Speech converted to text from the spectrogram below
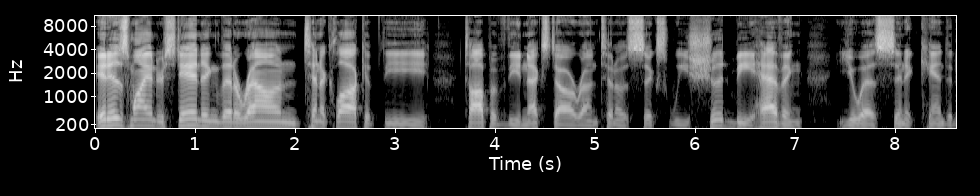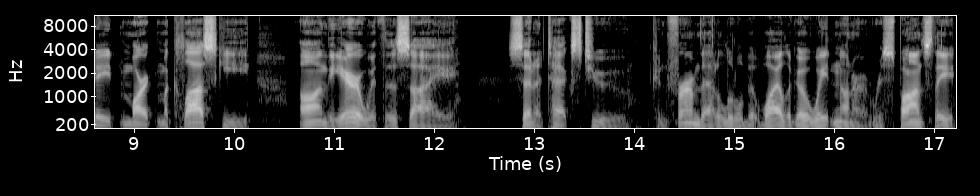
It is my understanding that around 10 o'clock at the top of the next hour, around 10.06, we should be having U.S. Senate candidate Mark McCloskey on the air with us. I sent a text to confirm that a little bit while ago, waiting on a response. They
